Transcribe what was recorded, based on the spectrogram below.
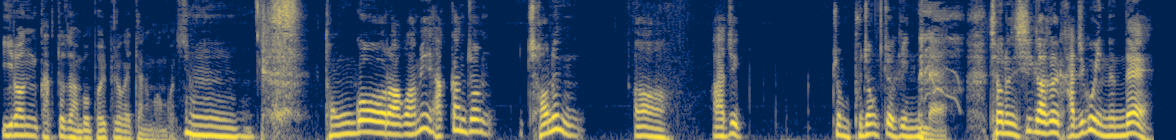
이런 각도도 한번 볼 필요가 있다는 건 거죠. 음. 동거라고 하면 약간 좀 저는 어 아직 좀 부정적인 네. 저는 시각을 가지고 있는데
